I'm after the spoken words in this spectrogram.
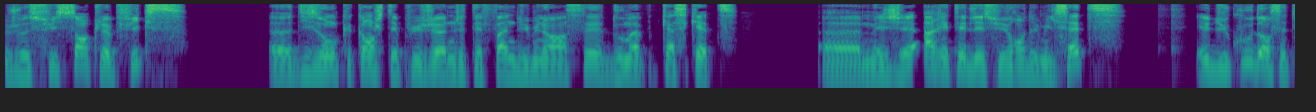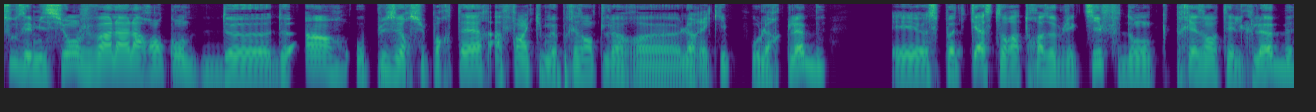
je suis sans club fixe. Euh, disons que quand j'étais plus jeune, j'étais fan du Milan AC, d'où ma casquette. Euh, mais j'ai arrêté de les suivre en 2007. Et du coup, dans cette sous-émission, je vais aller à la rencontre de, un ou plusieurs supporters afin qu'ils me présentent leur, euh, leur équipe ou leur club. Et euh, ce podcast aura trois objectifs, donc présenter le club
